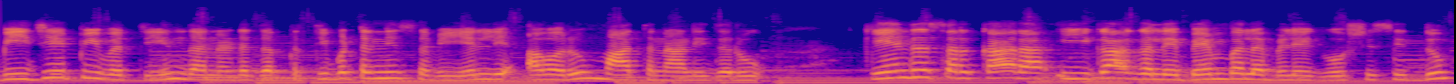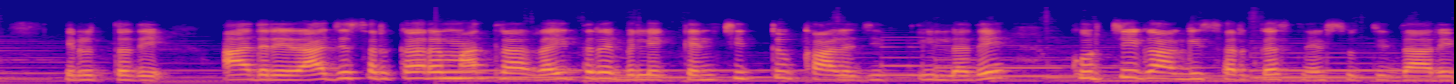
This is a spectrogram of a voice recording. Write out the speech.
ಬಿಜೆಪಿ ವತಿಯಿಂದ ನಡೆದ ಪ್ರತಿಭಟನೆ ಸಭೆಯಲ್ಲಿ ಅವರು ಮಾತನಾಡಿದರು. ಕೇಂದ್ರ ಸರ್ಕಾರ ಈಗಾಗಲೇ ಬೆಂಬಲ ಬೆಲೆ ಘೋಷಿಸಿದ್ದು ಇರುತ್ತದೆ. ಆದರೆ ರಾಜ್ಯ ಸರ್ಕಾರ ಮಾತ್ರ ರೈತರ ಬೆಲೆ ಕೆಂಚಿತ್ತು, ಕಾಳಜಿ ಇಲ್ಲದೆ ಕುರ್ಚಿಗಾಗಿ ಸರ್ಕಸ್ ನಡೆಸುತ್ತಿದ್ದಾರೆ.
